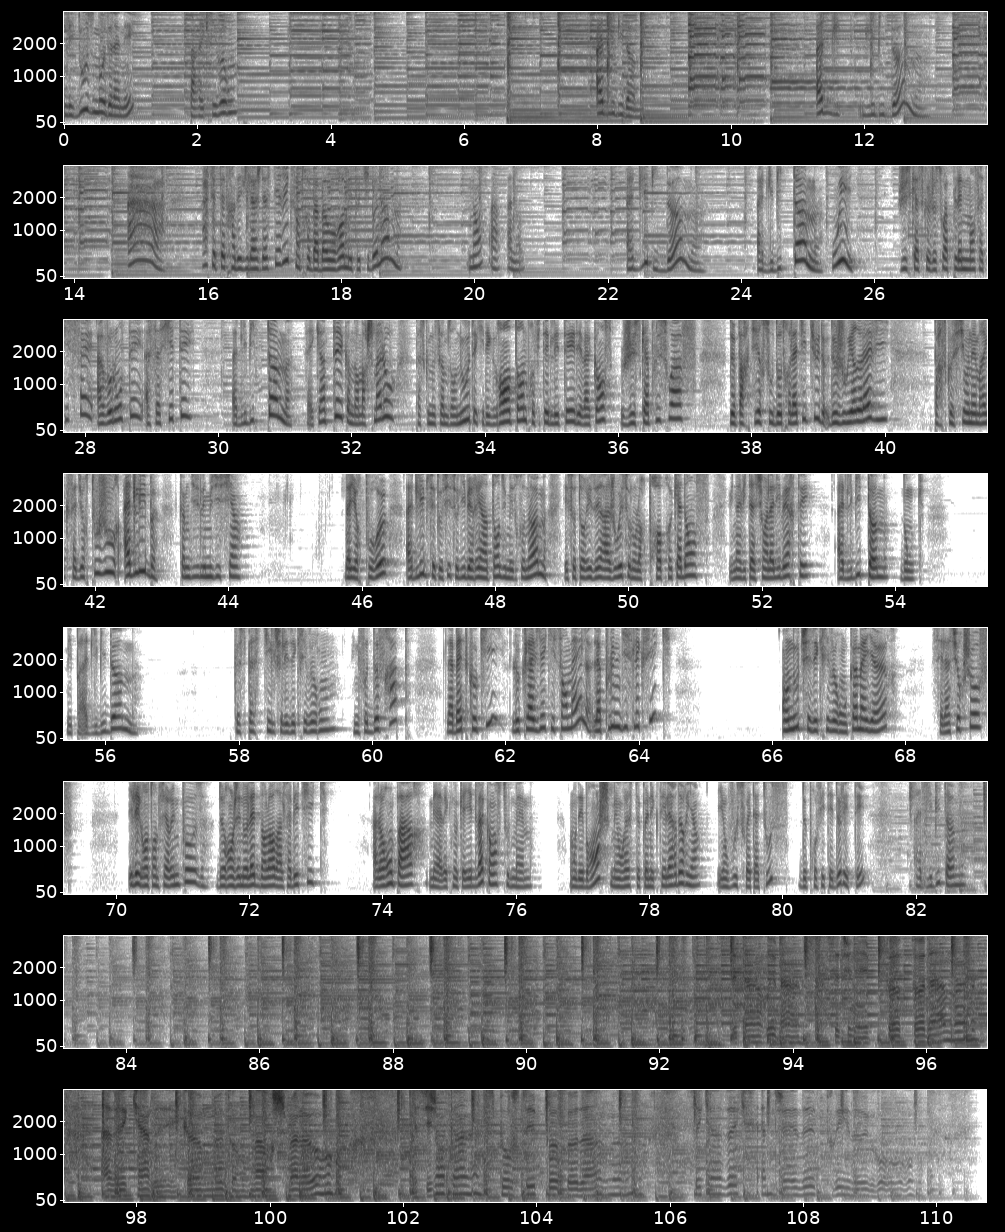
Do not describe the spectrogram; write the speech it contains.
Les douze mots de l'année par écriveron. Ad libidum. Ad libidum? Ah Ah, c'est peut-être un des villages d'Astérix entre Baba et Petit Bonhomme Non? Ah, ah non. Ad libidum? Ad libitum, oui Jusqu'à ce que je sois pleinement satisfait, à volonté, à satiété. Ad libitum, avec un T comme dans Marshmallow, parce que nous sommes en août et qu'il est grand temps de profiter de l'été et des vacances jusqu'à plus soif, de partir sous d'autres latitudes, de jouir de la vie. Parce qu'aussi on aimerait que ça dure toujours, ad lib, comme disent les musiciens. D'ailleurs pour eux, ad lib c'est aussi se libérer un temps du métronome et s'autoriser à jouer selon leur propre cadence, une invitation à la liberté, ad libitum donc. Mais pas ad libidum. Que se passe-t-il chez les écriverons? Une faute de frappe La bête coquille Le clavier qui s'en mêle La plume dyslexique En août, chez écriverons comme ailleurs, c'est la surchauffe. Il est grand temps de faire une pause, de ranger nos lettres dans l'ordre alphabétique. Alors on part, mais avec nos cahiers de vacances tout de même. On débranche, mais on reste connecté l'air de rien. Et on vous souhaite à tous de profiter de l'été ad libitum. C'est une hippopotame avec un dé comme dans Marshmallow. Et si j'en passe pour cette hippopotame, c'est qu'avec elle j'ai des prix de gros.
